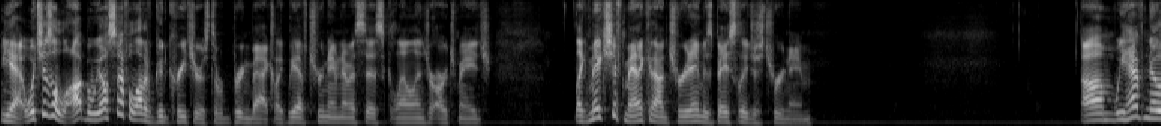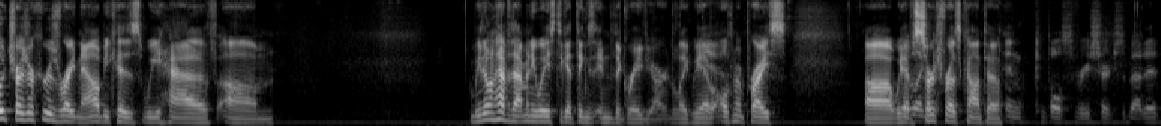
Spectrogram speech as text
yeah, which is a lot. But we also have a lot of good creatures to bring back. Like we have True Name Nemesis, Glen Elendra Archmage. Like Makeshift Mannequin on True Name is basically just True Name. Um, we have no Treasure Cruise right now because we have um. We don't have that many ways to get things into the graveyard. Like we have Yeah. Ultimate Price. Uh, we, We have have, like- Search for Azcanta. And Compulsive Research is about it.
